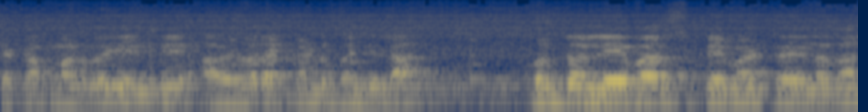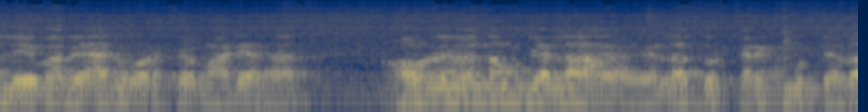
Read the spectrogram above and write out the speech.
ಚೆಕಪ್ ಮಾಡಿದ್ರು ಏನು ಬಿ ಆ ಕಂಡು ಬಂದಿಲ್ಲ. ಖುದ್ದು ಲೇಬರ್ಸ್ ಪೇಮೆಂಟ್ ಏನದ ಲೇಬರ್ ಯಾರು ವರ್ಕ್ ಮಾಡ್ಯಾರ ಅವ್ರೇನೋ ನಮಗೆಲ್ಲ ಎಲ್ಲ ದುಡ್ಡು ಕರೆಕ್ಟ್ ಮುಟ್ಟ್ಯದ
